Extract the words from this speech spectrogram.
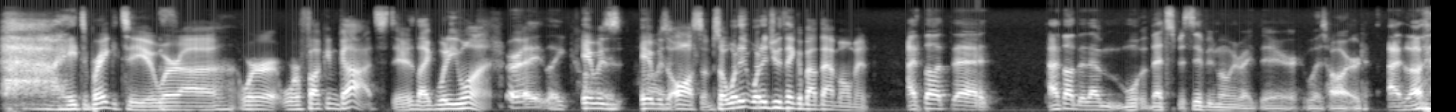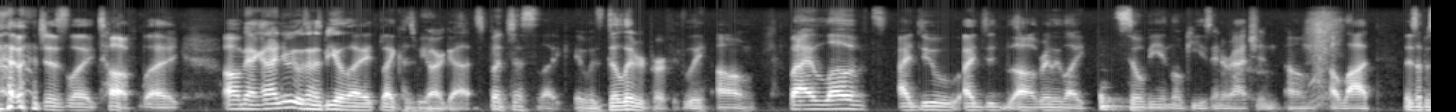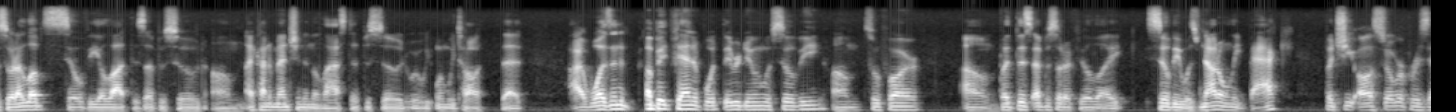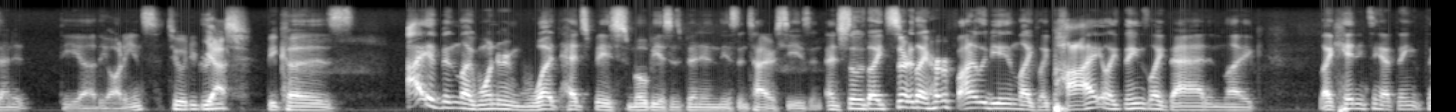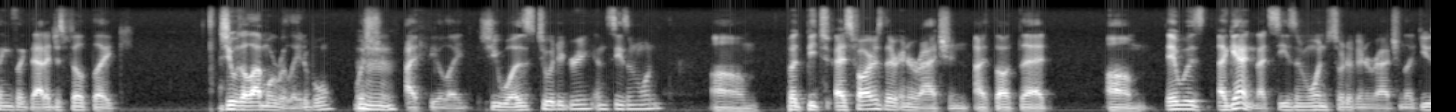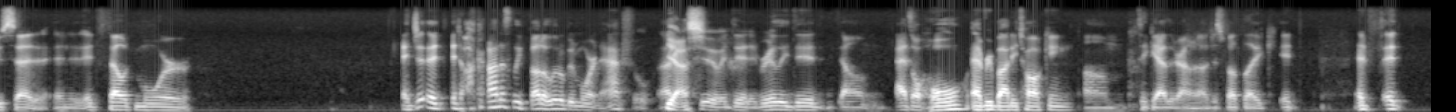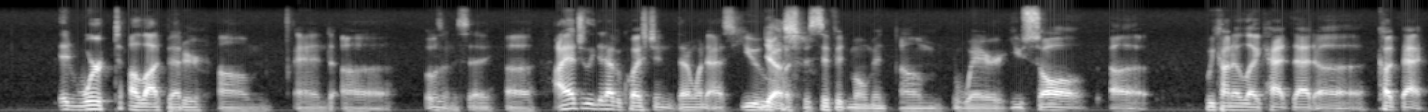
I hate to break it to you. We're uh we're we're fucking gods, dude. Like, what do you want? right? Like it was hard, it was awesome. So what did what did you think about that moment? I thought that I thought that that, mo- that specific moment right there was hard. I thought that was just like tough. Like, oh man, and I knew it was gonna be like like because we are gods, but just like it was delivered perfectly. Um, but I loved, I do, I did uh, really like Sylvie and Loki's interaction um a lot this episode. I loved Sylvie a lot this episode. Um, I kind of mentioned in the last episode where we when we talked that I wasn't a big fan of what they were doing with Sylvie um so far. Um, but this episode, I feel like Sylvie was not only back, but she also represented the uh, the audience to a degree. Yes. because I have been like wondering what headspace Mobius has been in this entire season, and so like certain like her finally being like like pie, like things like that, and like like hitting at things things like that. I just felt like she was a lot more relatable, which Mhm. I feel like she was to a degree in season one. Um, but bet- as far as their interaction, I thought that um, it was again that season one sort of interaction, like you said, and it, it felt more. It, just, it it honestly felt a little bit more natural. uh, Yes. too. It did. It really did. Um, as a whole, everybody talking um, together. I don't know. I just felt like it. It it it worked a lot better. Um, and uh, what was I going to say? Uh, I actually did have a question that I wanted to ask you. A Yes. specific moment um, where you saw uh, we kind of like had that uh, cut back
